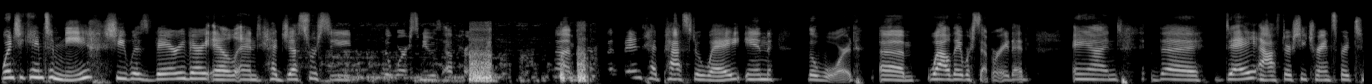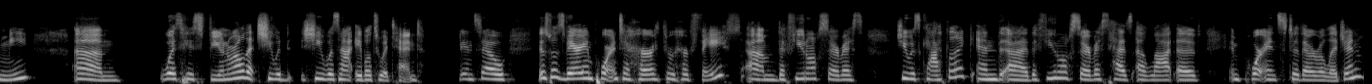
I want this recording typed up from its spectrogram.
when she came to me, she was very, very ill and had just received the worst news of her life. Um, her husband had passed away in the ward um, while they were separated. And the day after she transferred to me um, was his funeral that she would she was not able to attend. And so this was very important to her through her faith. Um, the funeral service, she was Catholic, and uh, the funeral service has a lot of importance to their religion.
